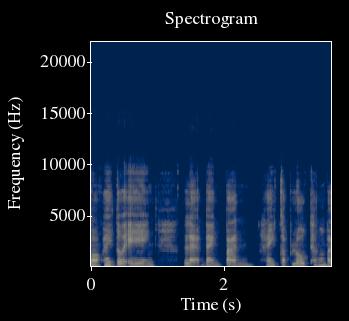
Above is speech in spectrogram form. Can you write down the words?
มอบให้ตัวเอง และแบ่งปันให้กับโลกทั้งใบ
